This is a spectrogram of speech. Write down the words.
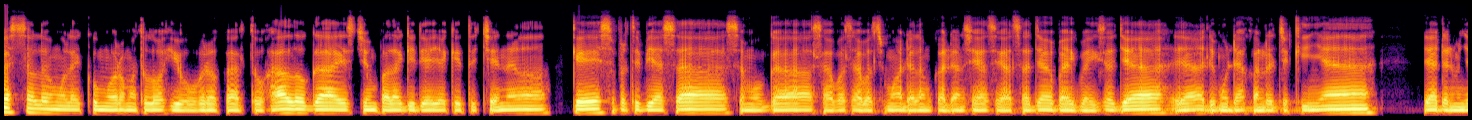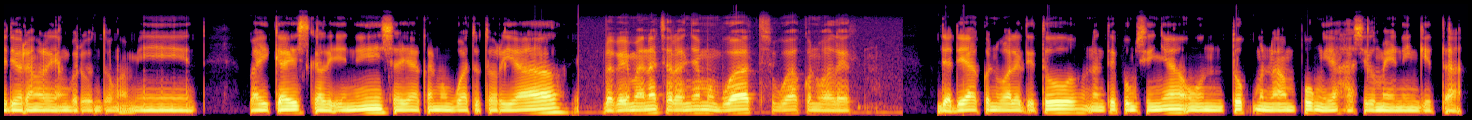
Assalamualaikum warahmatullahi wabarakatuh. Halo guys, jumpa lagi di Ayakito Channel. Oke, seperti biasa, semoga sahabat-sahabat semua dalam keadaan sehat-sehat saja, baik-baik saja ya, dimudahkan rezekinya ya dan menjadi orang-orang yang beruntung, amin. Baik guys, kali ini saya akan membuat tutorial bagaimana caranya membuat sebuah akun wallet. Jadi akun wallet itu nanti fungsinya untuk menampung ya hasil mining kita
